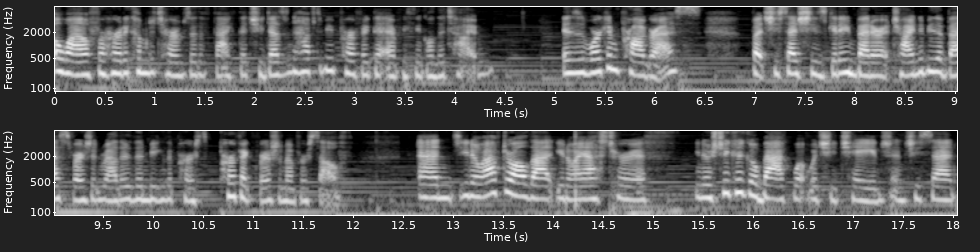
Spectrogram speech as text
a while for her to come to terms with the fact that she doesn't have to be perfect at everything all the time. It is a work in progress, but she says she's getting better at trying to be the best version rather than being the per- perfect version of herself. And, you know, after all that, you know, I asked her if, you know, she could go back, what would she change? And she said,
